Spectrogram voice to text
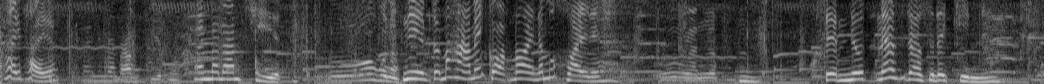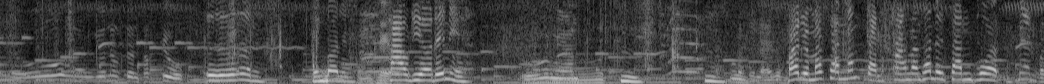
ไทยไผ่อะให้มาดามเกียบนี่ให้มาน้ำขีด โอ้พุ่นน่ะนี่จะมาหาแม่งกอกหน่อยนะมือข่อยเนี่ยโอ้แม่นอยู่อืมเต็มอยุดแน่สิเจ้าจะได้กินนี่โอ้มันอยู่น้ำต้นพักจูเออ เห็นบ่เนี่ยข้าวเดียวได้นี่โอ้แม่นอืมอืมมันเป็นไรก็มาเดี๋ยวมาสั้นน้ำกันค้างนั้นท่านได้สั้นโพดแม่นบ่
